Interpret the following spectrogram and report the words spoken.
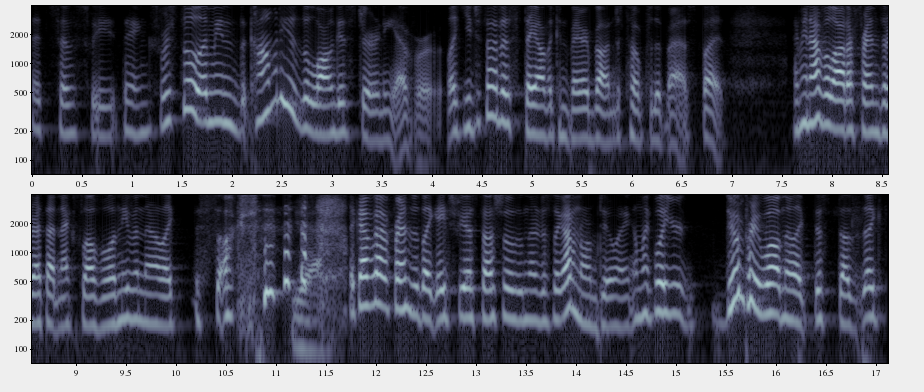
That's so sweet. Thanks. We're still, I mean, the comedy is the longest journey ever. Like, you just gotta stay on the conveyor belt and just hope for the best. But I mean, I have a lot of friends that are at that next level, and even they're like, this sucks. Yeah. like, I've got friends with like HBO specials, and they're just like, I don't know what I'm doing. I'm like, well, you're doing pretty well. And they're like, this does, like,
